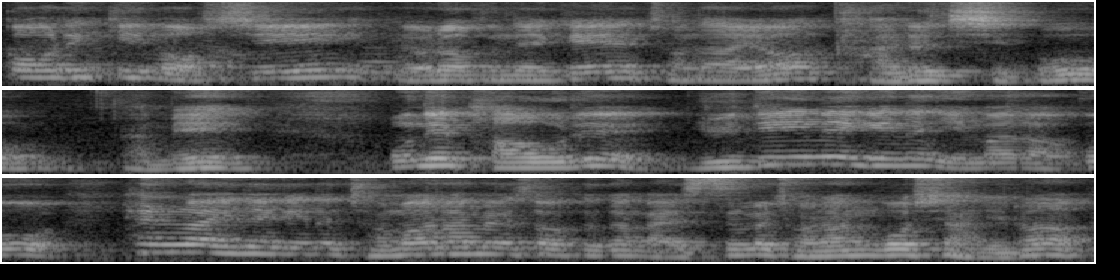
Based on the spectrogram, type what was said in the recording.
꺼리낌 없이 여러분에게 전하여 가르치고 아멘. 오늘 바울은 유대인에게는 이 말하고 헬라인에게는 저 말하면서 그가 말씀을 전한 것이 아니라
